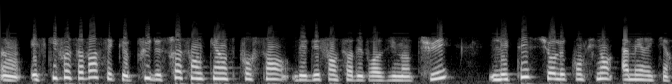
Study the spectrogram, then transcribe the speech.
Hum. Et ce qu'il faut savoir, c'est que plus de 75% des défenseurs des droits humains tués l'étaient sur le continent américain.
